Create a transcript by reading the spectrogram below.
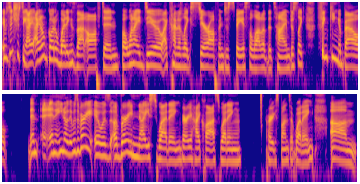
it was interesting. I, I don't go to weddings that often, but when I do, I kind of like stare off into space a lot of the time, just like thinking about. And and you know, it was a very it was a very nice wedding, very high class wedding, very expensive wedding. Um,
